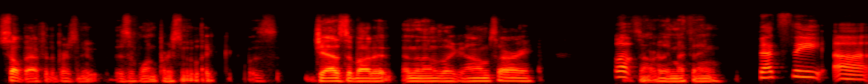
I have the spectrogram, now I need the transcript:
felt bad for the person who this is one person who like was jazzed about it. And then I was like, oh, I'm sorry. well, It's not really my thing. That's the uh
